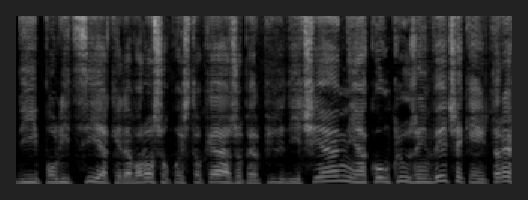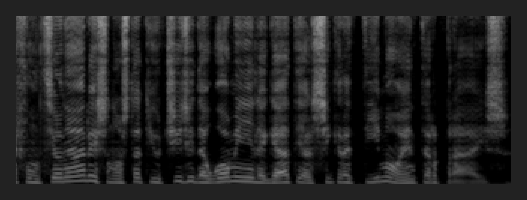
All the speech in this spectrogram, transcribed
di polizia che lavorò su questo caso per più di dieci anni, ha concluso invece che i tre funzionari sono stati uccisi da uomini legati al Secret Team o Enterprise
